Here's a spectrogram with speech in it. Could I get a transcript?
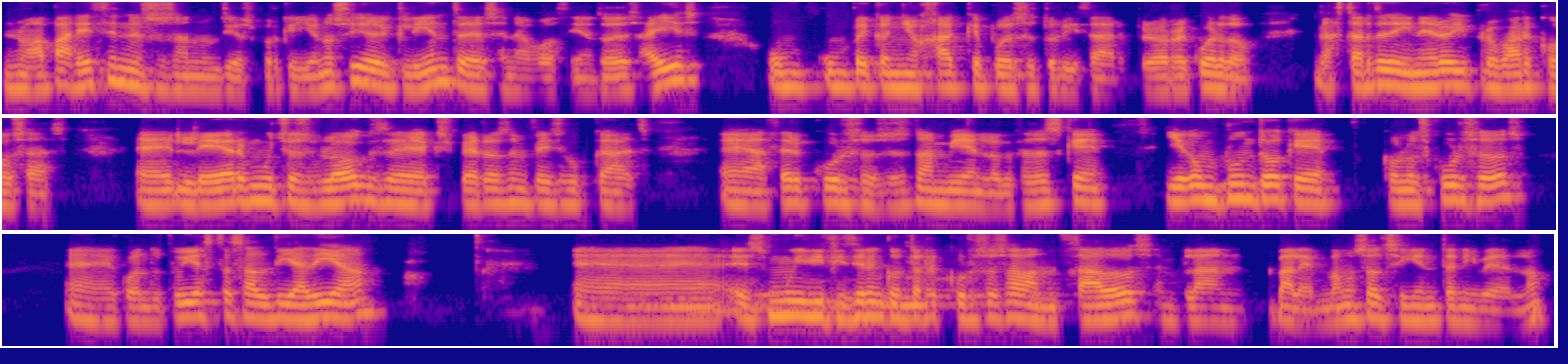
no aparecen esos anuncios porque yo no soy el cliente de ese negocio. Entonces, ahí es un, pequeño hack que puedes utilizar. Pero recuerdo, gastarte dinero y probar cosas. Eh, leer muchos blogs de expertos en Facebook Ads. Eh, hacer cursos, eso también. Lo que pasa es que llega un punto que con los cursos, eh, cuando tú ya estás al día a día, eh, es muy difícil encontrar recursos avanzados en plan, vale, vamos al siguiente nivel, ¿no?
